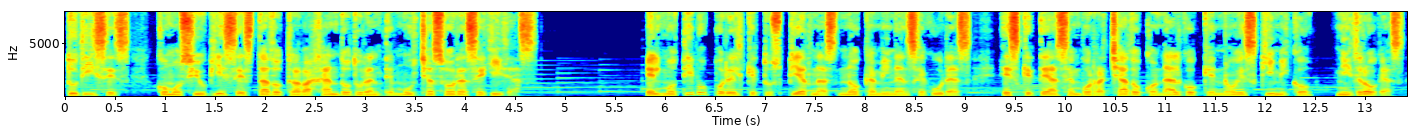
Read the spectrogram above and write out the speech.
Tú dices, como si hubiese estado trabajando durante muchas horas seguidas. El motivo por el que tus piernas no caminan seguras es que te has emborrachado con algo que no es químico, ni drogas,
